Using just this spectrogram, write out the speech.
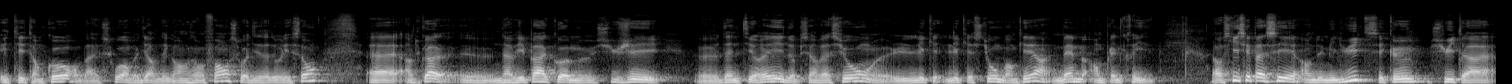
étaient encore, bah, soit on va dire des grands enfants, soit des adolescents, euh, en tout cas euh, n'avaient pas comme sujet euh, d'intérêt d'observation les, questions bancaires, même en pleine crise. Alors ce qui s'est passé en 2008, c'est que suite à,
